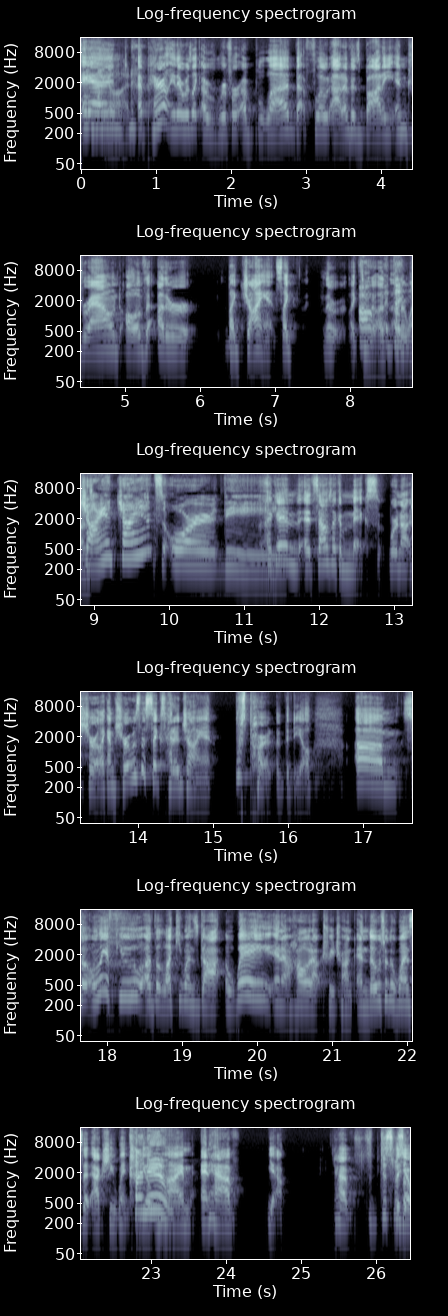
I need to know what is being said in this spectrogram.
my and God. apparently there was like a river of blood that flowed out of his body and drowned all of the other like giants, like the like Oh, of the, the other ones. giant giants or the Again, it sounds like a mix. We're not sure. Like I'm sure it was the six-headed giant was part of the deal. Um, so only a few of the lucky ones got away in a hollowed out tree trunk, and those are the ones that actually went to Canoe. Jotunheim and have, yeah, have This was Jotnar.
